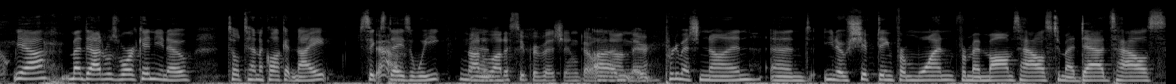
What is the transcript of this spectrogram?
yeah, my dad was working, you know, till ten o'clock at night, six Yeah. days a week. Not a lot of supervision going um, on there. Pretty much none. And, you know, shifting from one, from my mom's house to my dad's house,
